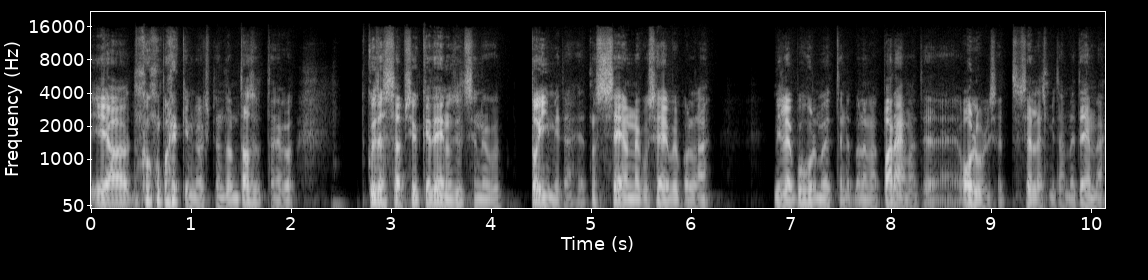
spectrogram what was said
ja kogu parkimine oleks pidanud olema tasuta nagu. kuidas saab sihuke teenus üldse nagu toimida, et noh, see on nagu see võib-olla mille puhul ma ütlen, et me oleme paremad eh, oluliselt selles, mida me teeme,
